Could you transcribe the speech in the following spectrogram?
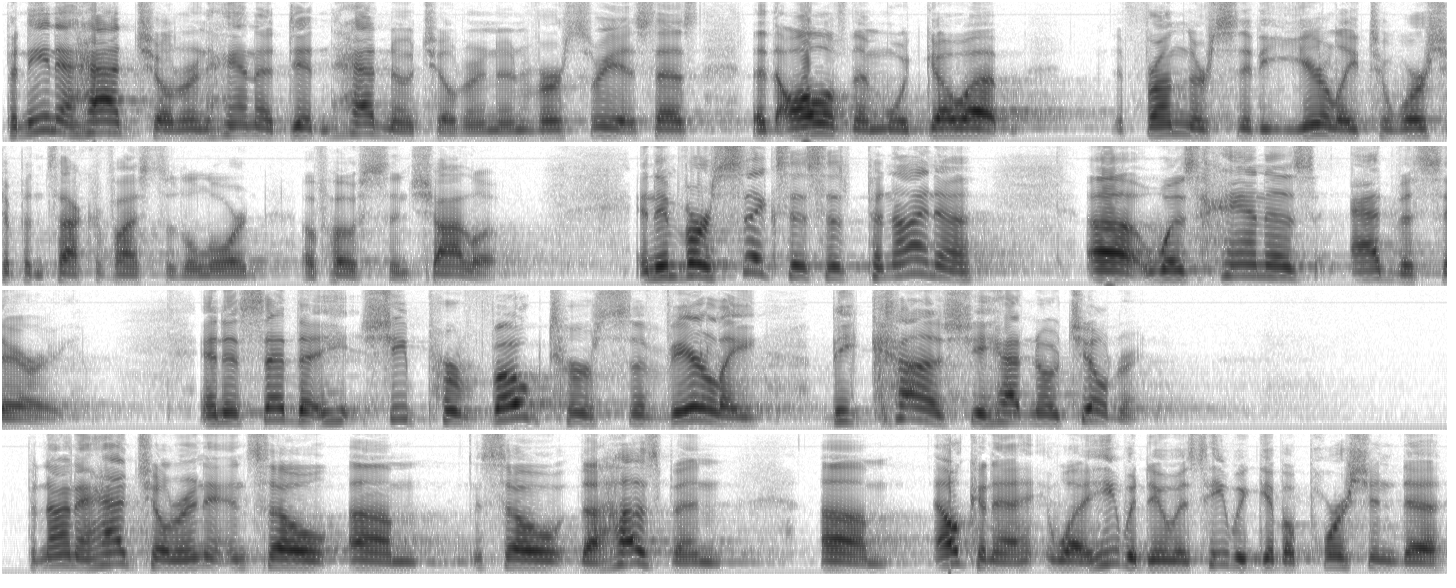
Peninnah had children, Hannah didn't had no children. And In verse 3 it says that all of them would go up from their city yearly to worship and sacrifice to the Lord of hosts in Shiloh. And in verse 6 it says Peninnah uh, was Hannah's adversary. And it said that he, she provoked her severely because she had no children. Peninnah had children, and so, um, so the husband um, Elkanah, what he would do is he would give a portion to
